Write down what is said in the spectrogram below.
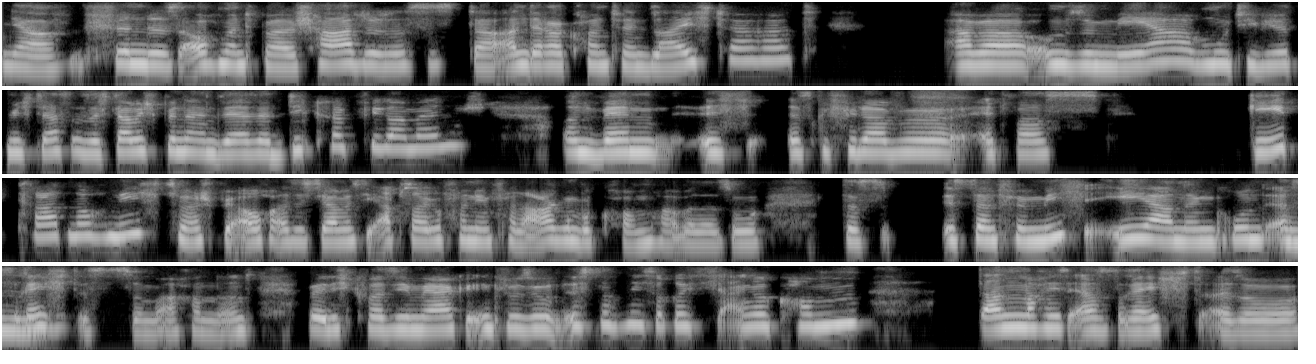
ja, ich finde es auch manchmal schade, dass es da anderer Content leichter hat. Aber umso mehr motiviert mich das. Also ich glaube, ich bin ein sehr, sehr dickköpfiger Mensch. Und wenn ich das Gefühl habe, etwas geht gerade noch nicht, zum Beispiel auch, als ich damals die Absage von den Verlagen bekommen habe oder so, das ist dann für mich eher ein Grund, erst Mhm. recht es zu machen. Und wenn ich quasi merke, Inklusion ist noch nicht so richtig angekommen, dann mache ich es erst recht. Also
